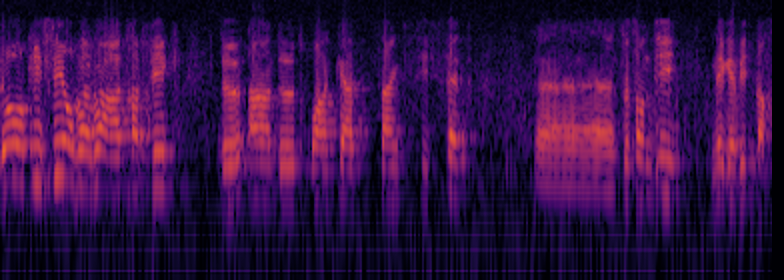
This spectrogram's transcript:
Donc ici, on va avoir un trafic de 1, 2, 3, 4, 5, 6, 7, 70 mégabits par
